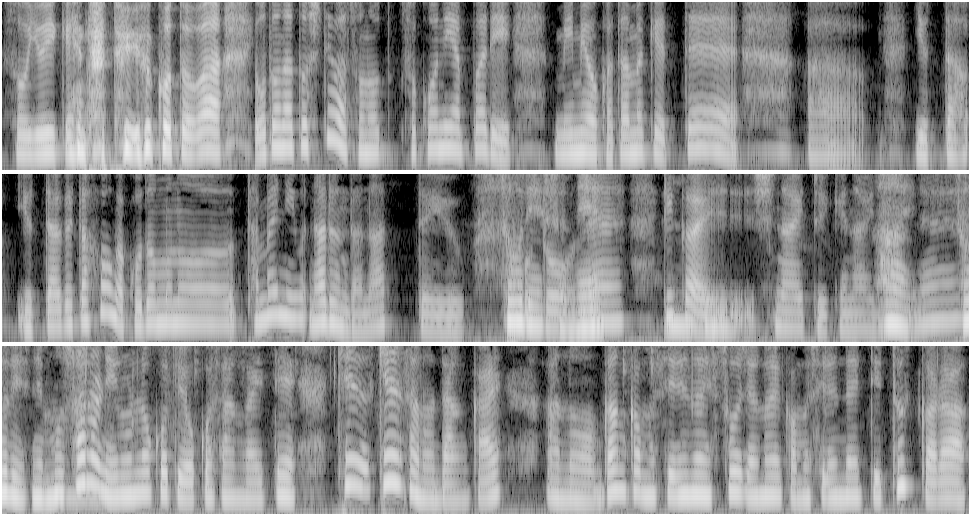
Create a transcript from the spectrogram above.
そういう意見だということは、大人としてはその、そこにやっぱり耳を傾けて、あ言った、言ってあげた方が子供のためになるんだなっていうことを、ね、そうですね。理解しないといけないですね。はい、そうですね。もうさらにいろんなことお子さんがいて、検査の段階、あの、癌かもしれないし、そうじゃないかもしれないっていう時から、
